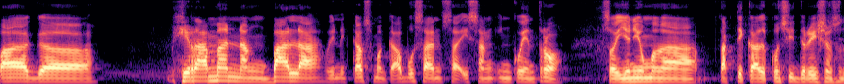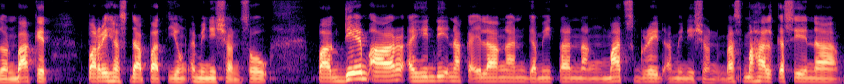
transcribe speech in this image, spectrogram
pag ah, hiraman ng bala when it comes magkaabusan sa isang inkwentro. So, yun yung mga tactical considerations doon. Bakit parehas dapat yung ammunition? So, pag DMR ay hindi na kailangan gamitan ng match grade ammunition. Mas mahal kasi na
